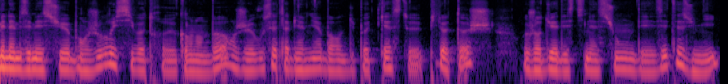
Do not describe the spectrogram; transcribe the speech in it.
Mesdames et messieurs, bonjour, ici votre commandant de bord. Je vous souhaite la bienvenue à bord du podcast Pilotoche, aujourd'hui à destination des États-Unis.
